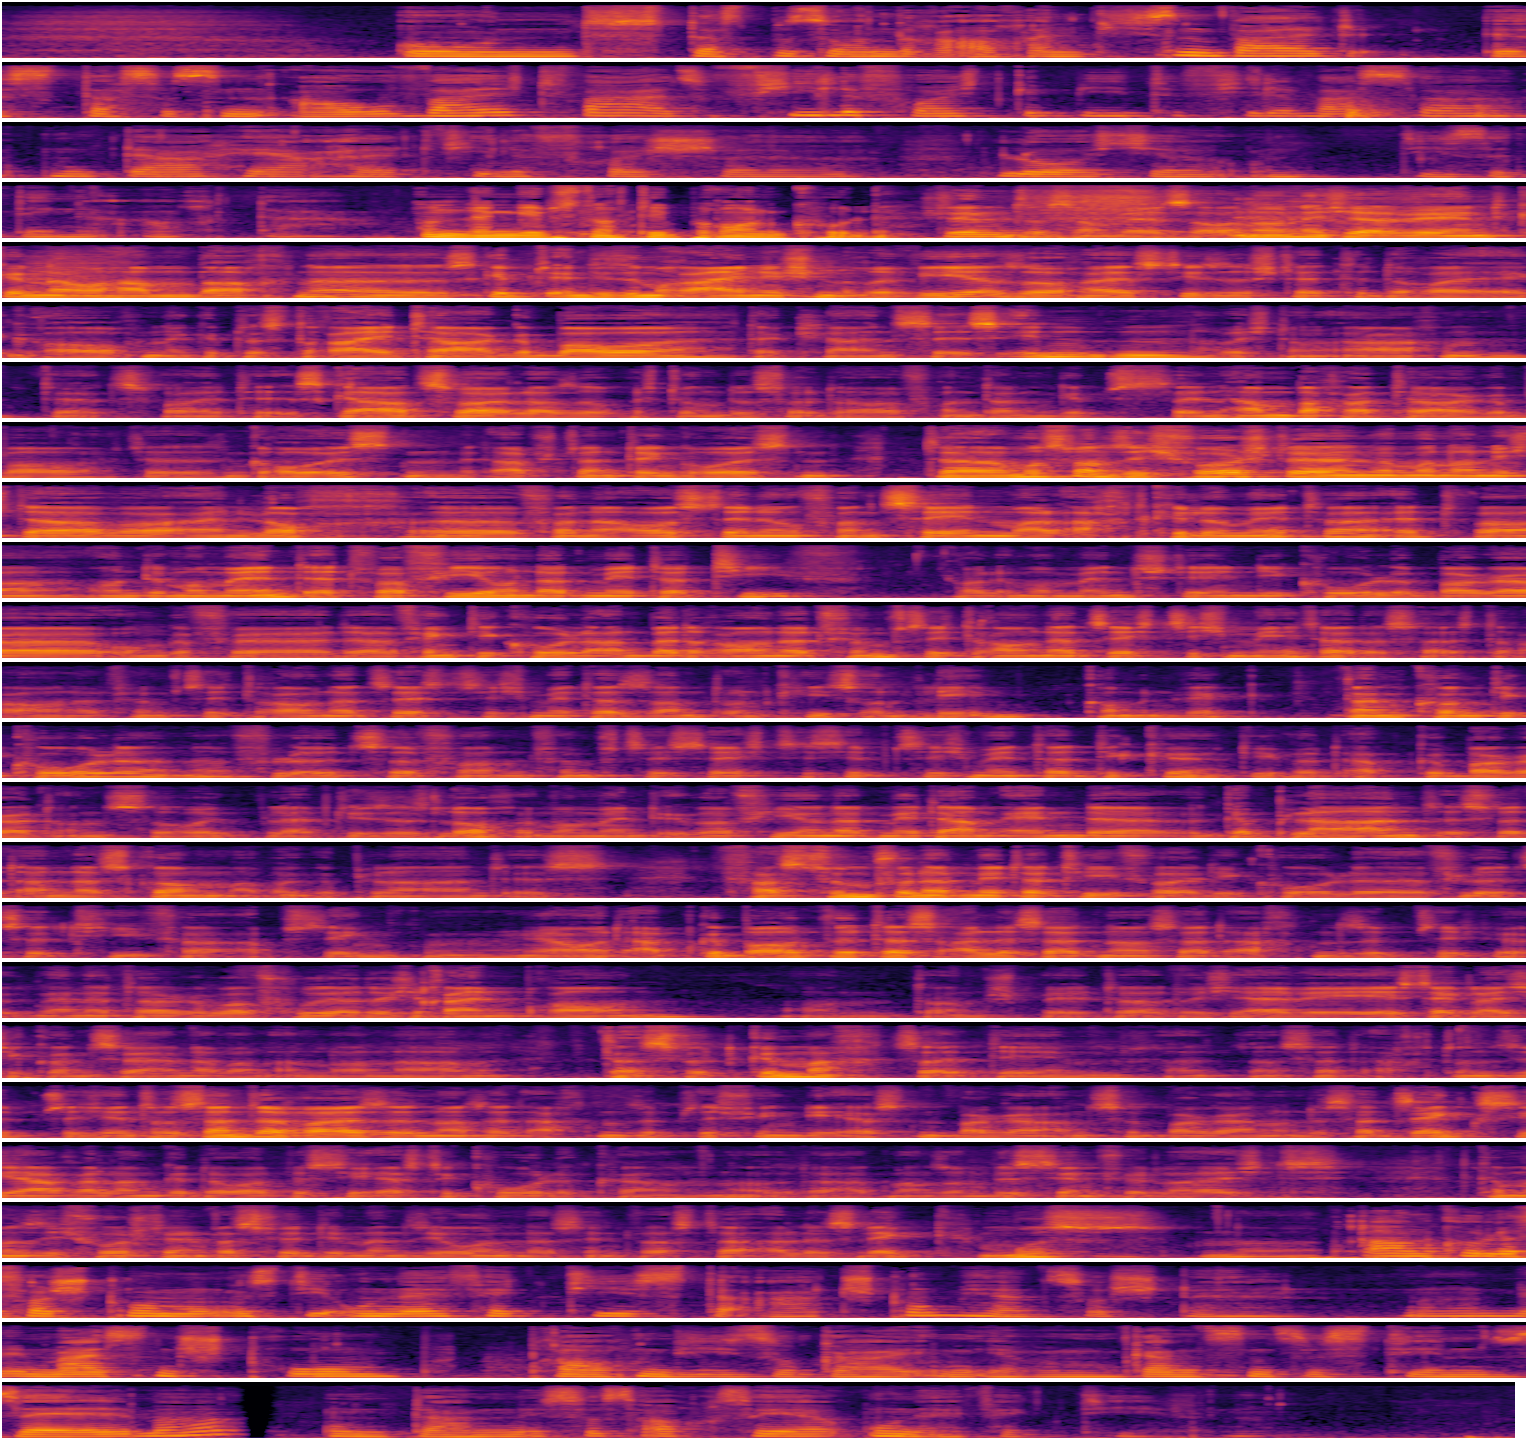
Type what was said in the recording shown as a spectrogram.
Und das Besondere auch an diesem Wald ist, dass es ein Auwald war, also viele Feuchtgebiete, viel Wasser und daher halt viele Frösche, Lurche und diese Dinge auch da. Und dann gibt es noch die Braunkohle. Stimmt, das haben wir jetzt auch noch nicht erwähnt. Genau, Hambach. Ne? Es gibt in diesem Rheinischen Revier, so heißt dieses Städtedreieck auch, da gibt es drei Tagebaue. Der kleinste ist Inden, Richtung Aachen. Der zweite ist Garzweiler, so Richtung Düsseldorf. Und dann gibt es den Hambacher Tagebau, den größten, mit Abstand den größten. Da muss man sich vorstellen, wenn man noch nicht da war, ein Loch äh, von einer Ausdehnung von 10 mal 8 Kilometer etwa und im Moment etwa 400 Meter tief. Weil im Moment stehen die Kohlebagger ungefähr, da fängt die Kohle an bei 350, 360 Meter. Das heißt 350, 360 Meter Sand und Kies und Lehm kommen weg. Dann kommt die Kohle, ne, Flöze von 50, 60, 70 Meter Dicke, die wird abgebaggert und zurück bleibt dieses Loch. Im Moment über 400 Meter am Ende geplant. Es wird anders kommen, aber geplant ist fast 500 Meter tief, weil die Kohleflöze tiefer absinken. Ja, und abgebaut wird das alles seit 1978, irgendeiner Tage war früher durch Rheinbraun und dann später durch RWE, ist der gleiche Konzern, aber ein anderer Name. Das wird gemacht seitdem, seit 1978. Interessanterweise, 1978 fingen die ersten Bagger an zu baggern und es hat sechs Jahre lang gedauert, bis die erste Kohle kam. Also da hat man so ein bisschen vielleicht, kann man sich vorstellen, was für Dimensionen das sind, was da alles weg muss. Ne? Braunkohleverstromung ist die uneffektivste Art, Strom herzustellen. Ne? Den meisten Strom brauchen die sogar in ihrem ganzen System selber und dann ist es auch sehr uneffektiv. Ne?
